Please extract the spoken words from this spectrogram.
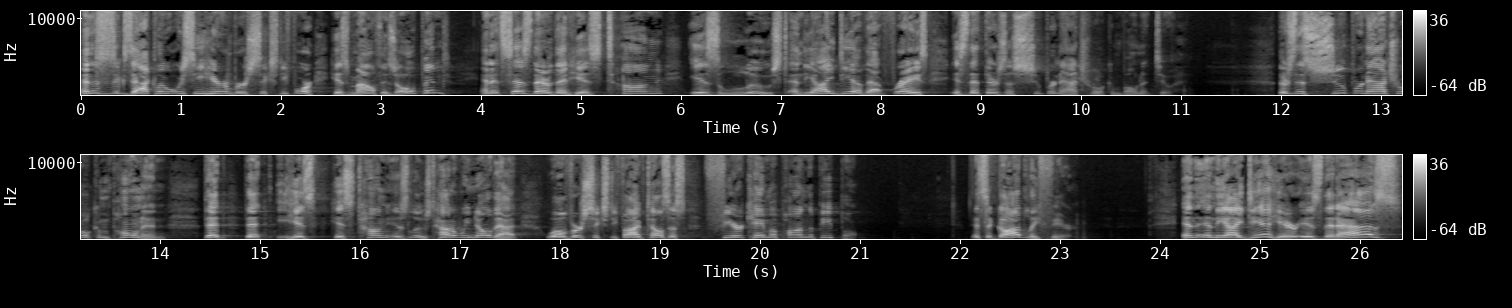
And this is exactly what we see here in verse 64. His mouth is opened, and it says there that his tongue is loosed. And the idea of that phrase is that there's a supernatural component to it. There's this supernatural component that, that his, his tongue is loosed. How do we know that? Well, verse 65 tells us fear came upon the people. It's a godly fear. And, and the idea here is that as,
